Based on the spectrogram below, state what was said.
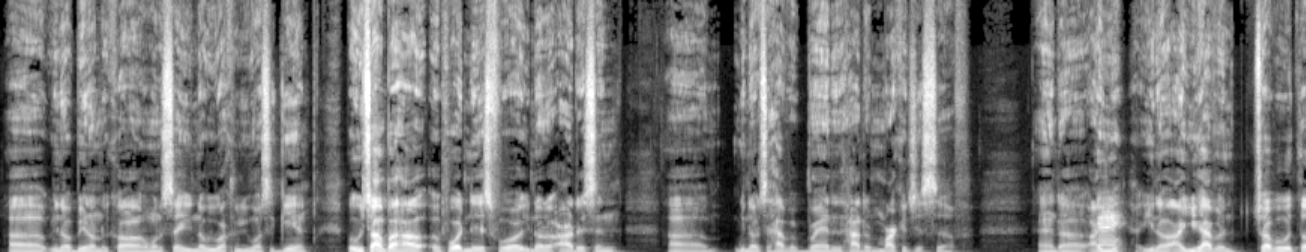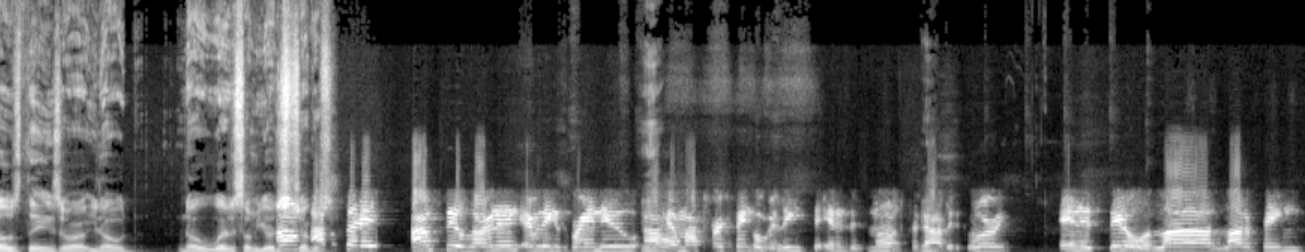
uh, you know, being on the call, I want to say, you know, we welcome you once again. But we're talking about how important it is for you know the artists and um, you know to have a brand and how to market yourself. And uh, are Okay. you you know are you having trouble with those things, or you know, you know what are some of your Um, I would say I'm still learning. Everything is brand new. I'll have my first single released the end of this month. For God be the glory. And it's still a lot, lot of things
